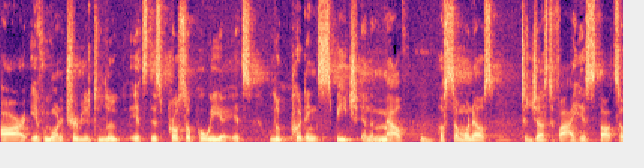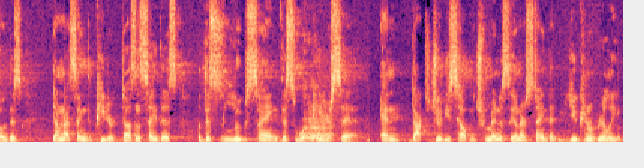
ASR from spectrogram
are, if we want to attribute it to Luke, it's this prosopopoeia. It's Luke putting speech in the mouth hmm. of someone else to justify his thoughts. So this, I'm not saying that Peter doesn't say this, but this is Luke saying this is what Peter said. And Dr. Judy's helped me tremendously understand that you can really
